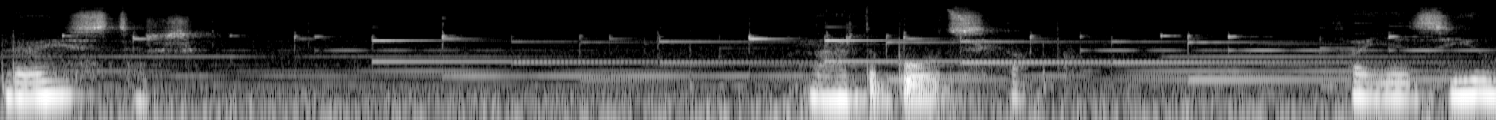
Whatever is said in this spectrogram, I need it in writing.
Luister naar de boodschap van je ziel.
